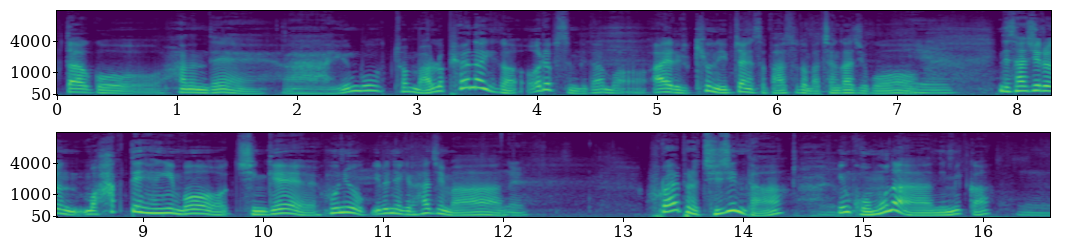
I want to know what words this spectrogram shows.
없다고 하는데 아 이거 뭐 좀 말로 표현하기가 어렵습니다. 뭐 아이를 키우는 입장에서 봐서도 마찬가지고. 예. 근데 사실은 뭐 학대 행위 뭐 징계 훈육 이런 얘기를 하지만 네. 후라이팬을 지진다. 이건 고문 아닙니까? 음.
